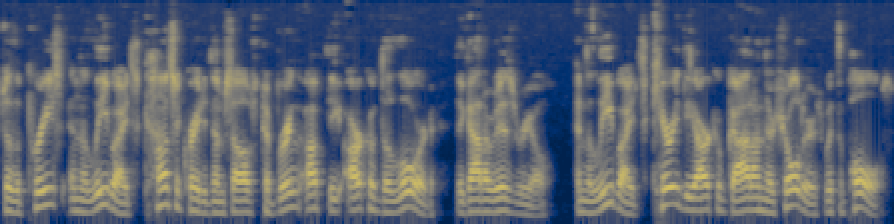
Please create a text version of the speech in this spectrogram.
So the priests and the Levites consecrated themselves to bring up the ark of the Lord, the God of Israel. And the Levites carried the ark of God on their shoulders with the poles,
